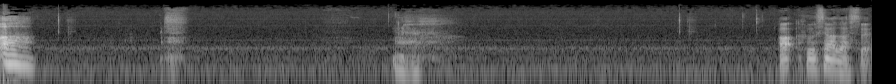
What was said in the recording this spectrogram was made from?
ah あ、風船は出す。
